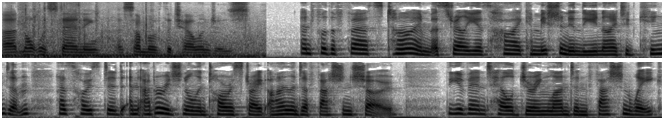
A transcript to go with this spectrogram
uh, notwithstanding uh, some of the challenges. And for the first time, Australia's High Commission in the United Kingdom has hosted an Aboriginal and Torres Strait Islander fashion show. The event held during London Fashion Week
